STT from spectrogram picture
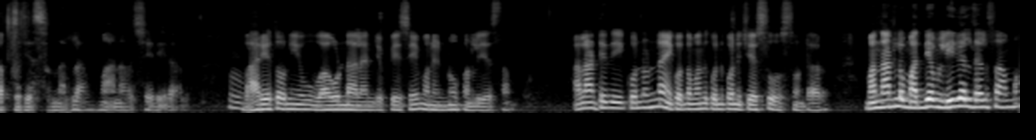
తప్పు చేస్తుందల్లా మానవ శరీరాలు. భార్యతో నీవు బాగుండాలని చెప్పేసి మనం ఎన్నో పనులు చేస్తాం. అలాంటిది కొన్ని ఉన్నాయి కొంతమంది కొన్ని కొన్ని చేస్తూ వస్తుంటారు. మన దాంట్లో మద్యం లీగల్ తెలుసా అమ్మ?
